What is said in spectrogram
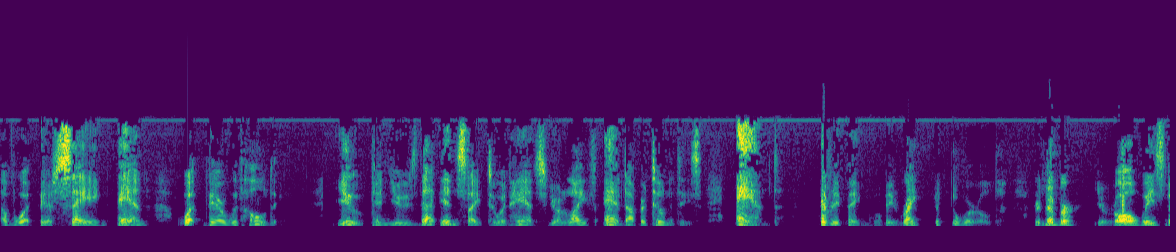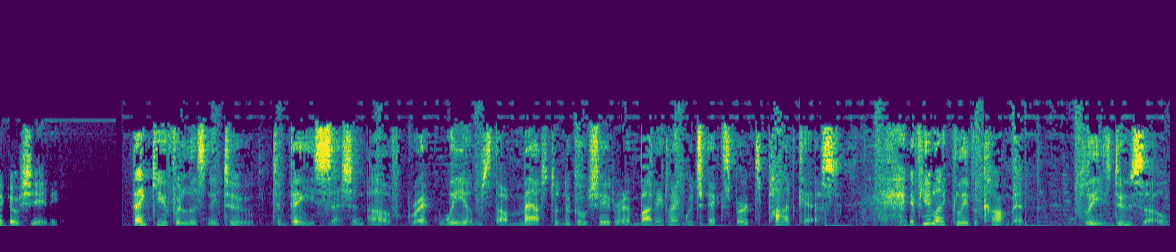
of what they're saying and what they're withholding. You can use that insight to enhance your life and opportunities, and everything will be right with the world. Remember, you're always negotiating. Thank you for listening to today's session of Greg Williams, the Master Negotiator and Body Language Experts podcast. If you'd like to leave a comment, please do so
